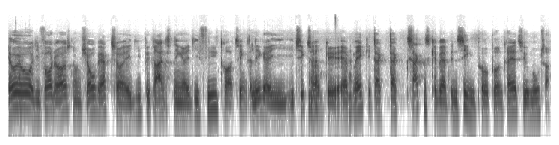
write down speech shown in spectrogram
Jo, jo, og de får da også nogle sjove værktøjer i de begrænsninger, i de filtre og ting, der ligger i, i TikTok-appen, ikke? Der, der sagtens kan være benzin på, på en kreativ motor.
